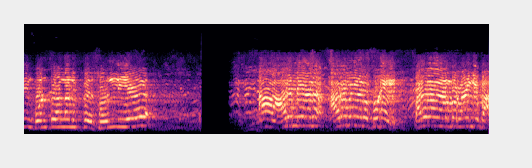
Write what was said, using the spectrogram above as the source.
சட்டத்தையும் கொண்டு வரணும்னு சொல்லிய. அருமையான அருமையான பொடி பதினாறு நம்பர் வாங்கிப்பா.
